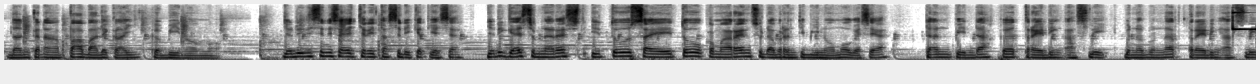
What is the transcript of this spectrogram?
Dan kenapa balik lagi ke binomo. Jadi di sini saya cerita sedikit guys ya. Jadi guys sebenarnya itu saya itu kemarin sudah berhenti binomo guys ya dan pindah ke trading asli benar-benar trading asli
